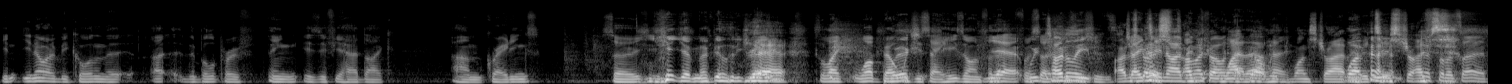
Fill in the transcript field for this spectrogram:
You, you know what would be cool in the uh, the bulletproof thing is if you had like um, gradings. So you have mobility grading. Yeah. So like, what belt would you say he's on for Yeah, that? For we totally- positions? I just JT and I have been I'm like a throwing white that belt out, with hey. one stripe, White maybe two stripes. That's what I'm saying.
